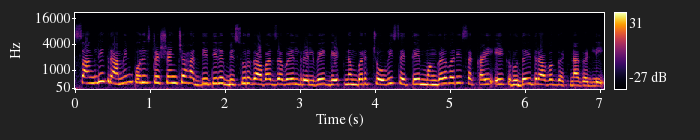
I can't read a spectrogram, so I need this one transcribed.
सांगली ग्रामीण पोलीस स्टेशनच्या हद्दीतील बिसूर गावाजवळील रेल्वे गेट नंबर चोवीस येथे मंगळवारी सकाळी एक हृदयद्रावक घटना घडली.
